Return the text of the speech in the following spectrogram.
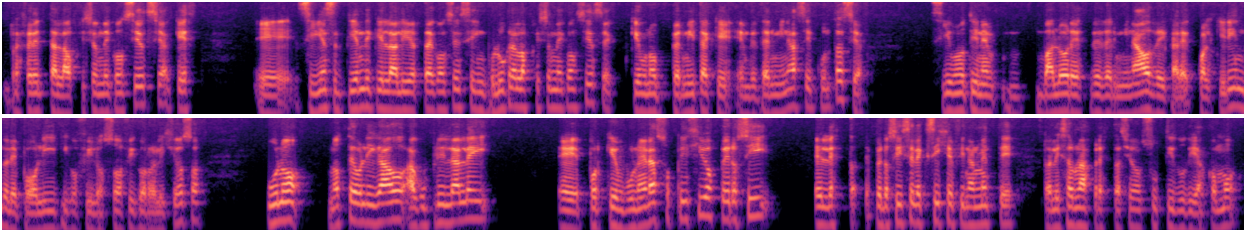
referente a la objeción de conciencia, que es, si bien se entiende que la libertad de conciencia involucra la objeción de conciencia, que uno permita que en determinadas circunstancias si uno tiene valores determinados de cualquier índole, político, filosófico, religioso, uno no esté obligado a cumplir la ley eh, porque vulnera esos principios, pero sí, el, pero sí se le exige finalmente realizar una prestación sustitutiva. Como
